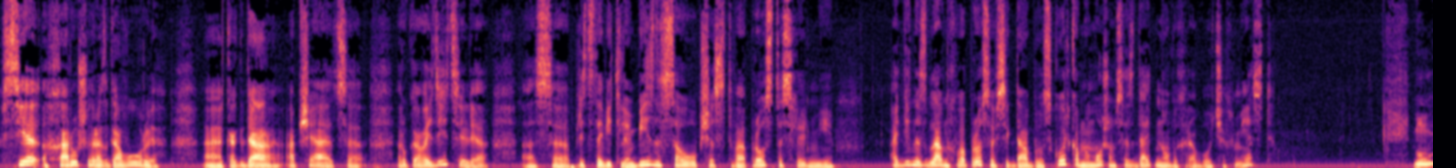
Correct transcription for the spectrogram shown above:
все хорошие разговоры, когда общаются руководители а, с представителями бизнес-сообщества, просто с людьми, один из главных вопросов всегда был, сколько мы можем создать новых рабочих мест. Ну,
